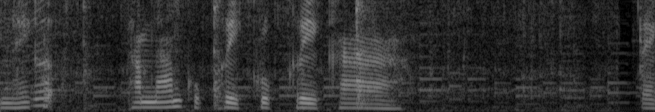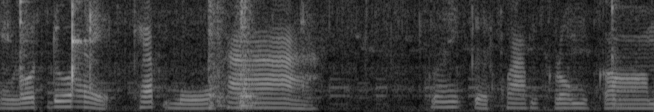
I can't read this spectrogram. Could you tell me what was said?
นให้เขาทำน้ำคลุกคลิกคลุกคลิกค่ะ แต่งรสด้วยแคบหมูค่ะ เพื่อให้เกิดความกลมกล่อม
